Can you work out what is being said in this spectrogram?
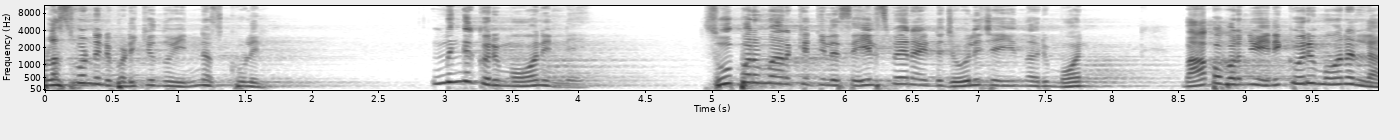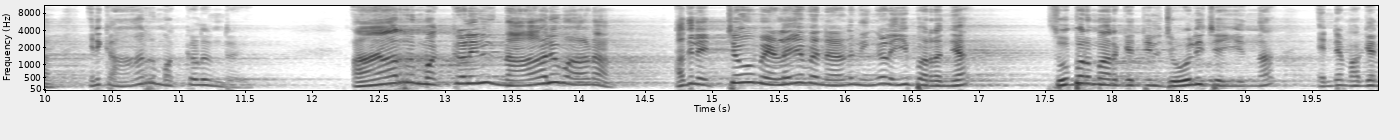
പ്ലസ് വണ്ണിന് പഠിക്കുന്നു ഇന്ന സ്കൂളിൽ. നിങ്ങൾക്കൊരു മോനില്ലേ? സൂപ്പർ മാർക്കറ്റിലെ സെയിൽസ്മാൻ ആയിട്ട് ജോലി ചെയ്യുന്ന ഒരു മോൻ. ബാപ്പ പറഞ്ഞു എനിക്കൊരു മോനല്ല എനിക്ക് ആറ് മക്കളുണ്ട്. ആറ് മക്കളിൽ നാലുമാണ് അതിലേറ്റവും ഇളയവനാണ് നിങ്ങൾ ഈ പറഞ്ഞ സൂപ്പർ മാർക്കറ്റിൽ ജോലി ചെയ്യുന്ന എന്റെ മകൻ.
